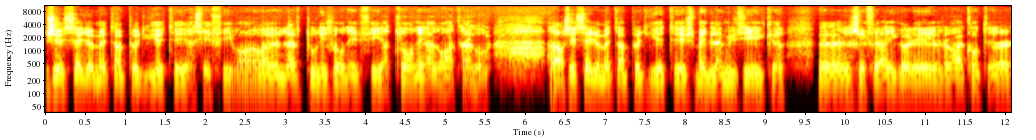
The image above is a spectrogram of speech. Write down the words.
j'essaye de mettre un peu de gaieté à ces filles. Bon, je lave tous les jours des filles à tourner à droite, à gauche. Alors, j'essaye de mettre un peu de gaieté. Je mets de la musique, euh, j'ai fait rigoler, je raconte. euh,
